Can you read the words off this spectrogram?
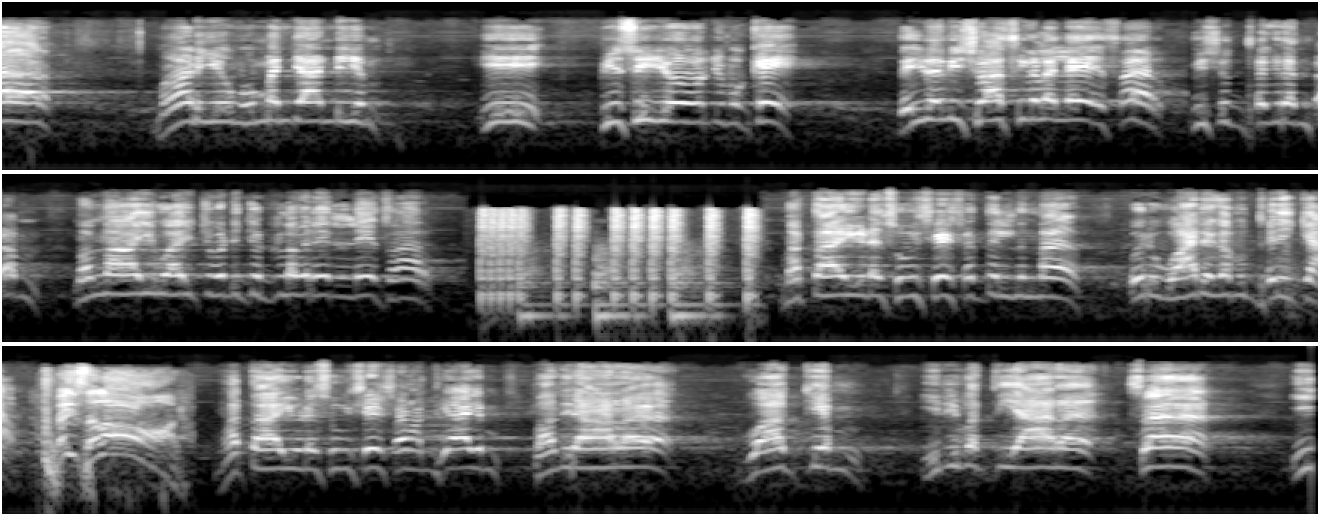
സാർ മാണിയും ഉമ്മൻചാണ്ടിയും ഈ പി സി ജോർജുമൊക്കെ ദൈവവിശ്വാസികളല്ലേ സാർ? വിശുദ്ധ ഗ്രന്ഥം നന്നായി വായിച്ചു പഠിച്ചിട്ടുള്ളവരല്ലേ സാർ? മത്തായിയുടെ സുവിശേഷത്തിൽ നിന്ന് ഒരു വാചകം ഉദ്ധരിക്കാം. മത്തായിയുടെ സുവിശേഷം അധ്യായം പതിനാറ് വാക്യം ഇരുപത്തിയാറ്. സാർ ഈ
